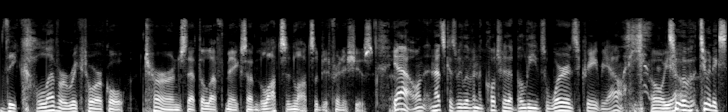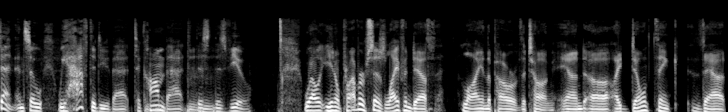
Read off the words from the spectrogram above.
the clever rhetorical turns that the left makes on lots and lots of different issues. Yeah, well, and that's because we live in a culture that believes words create reality. Oh yeah, to a, to an extent, and so we have to do that to mm-hmm. combat mm-hmm. this this view. Well, you know, Proverbs says life and death lie in the power of the tongue. And uh, I don't think that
